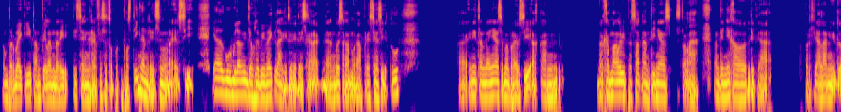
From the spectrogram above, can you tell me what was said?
Memperbaiki tampilan dari desain grafis ataupun postingan dari semua FC ya gue bilang jauh lebih baik lah gitu ya dari sekarang. Dan gue sangat mengapresiasi itu. Uh, ini tandanya semua FC akan berkembang lebih pesat nantinya setelah nantinya kalau liga berjalan gitu.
